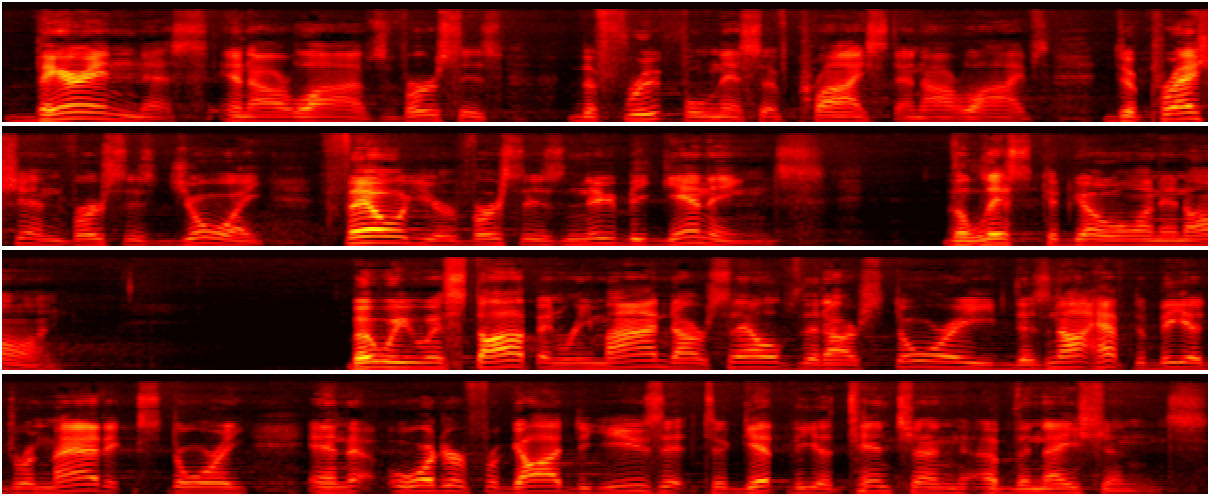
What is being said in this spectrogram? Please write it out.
barrenness in our lives versus the fruitfulness of Christ in our lives, depression versus joy, failure versus new beginnings. The list could go on and on. But we will stop and remind ourselves that our story does not have to be a dramatic story in order for God to use it to get the attention of the nations.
